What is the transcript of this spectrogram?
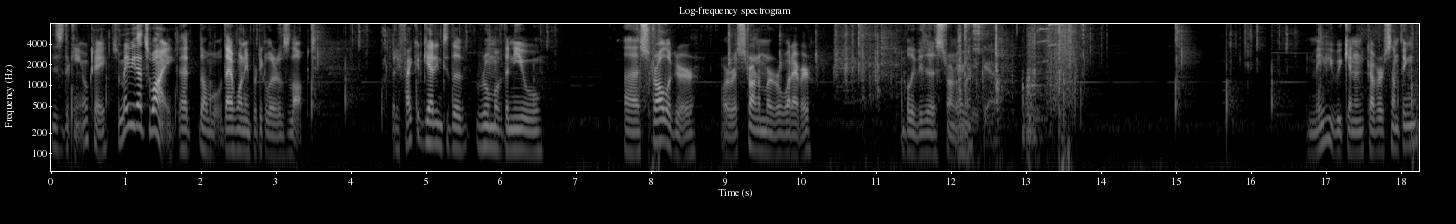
this is the king. Okay, so maybe that's why that that one in particular is locked. But if I could get into the room of the new uh, astrologer or astronomer or whatever, I believe he's an There astronomer. you go. And maybe we can uncover something.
